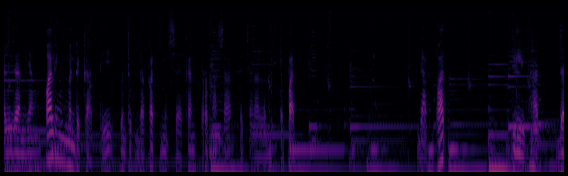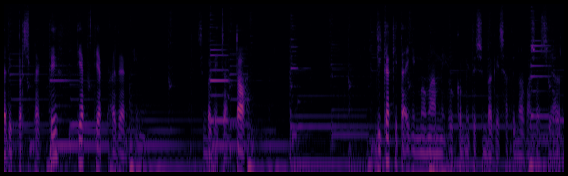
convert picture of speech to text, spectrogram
aliran yang paling mendekati untuk dapat menyelesaikan permasalahan secara lebih tepat. Dapat dilihat dari perspektif tiap-tiap aliran ini. Sebagai contoh, jika kita ingin memahami hukum itu sebagai satu norma sosial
